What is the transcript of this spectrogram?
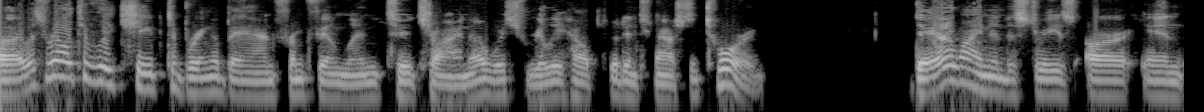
uh, it was relatively cheap to bring a band from Finland to China, which really helped with international touring. The airline industries are in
